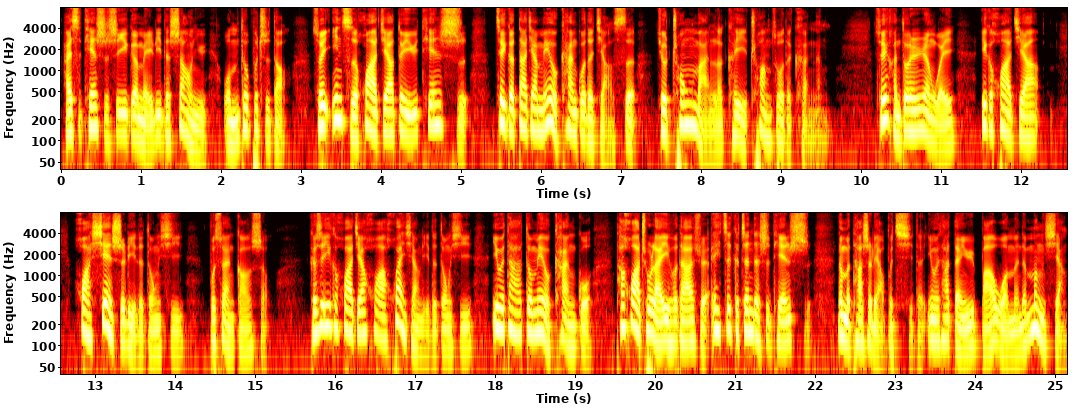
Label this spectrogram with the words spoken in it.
还是天使是一个美丽的少女？我们都不知道。所以，因此画家对于天使这个大家没有看过的角色，就充满了可以创作的可能。所以，很多人认为，一个画家画现实里的东西不算高手。可是，一个画家画幻想里的东西，因为大家都没有看过，他画出来以后，大家说：“哎，这个真的是天使。”那么他是了不起的，因为他等于把我们的梦想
